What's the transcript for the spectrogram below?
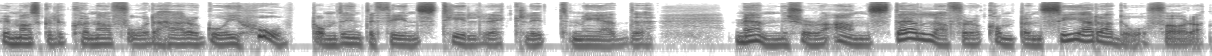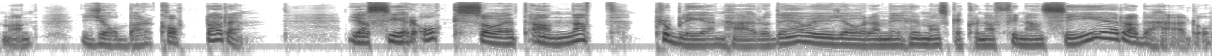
hur man skulle kunna få det här att gå ihop om det inte finns tillräckligt med människor att anställa för att kompensera då för att man jobbar kortare. Jag ser också ett annat problem här och det har ju att göra med hur man ska kunna finansiera det här då.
